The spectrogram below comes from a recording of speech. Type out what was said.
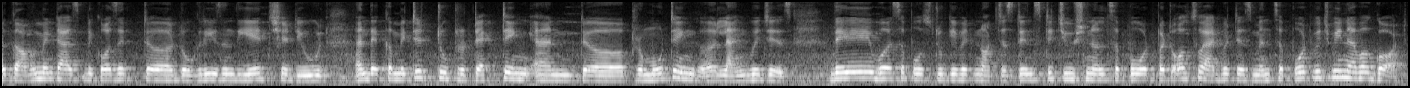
the government, as because it uh, Dogri is in the eighth schedule, and they're committed to protecting and uh, promoting uh, languages they were supposed to give it not just institutional support but also advertisement support which we never got.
